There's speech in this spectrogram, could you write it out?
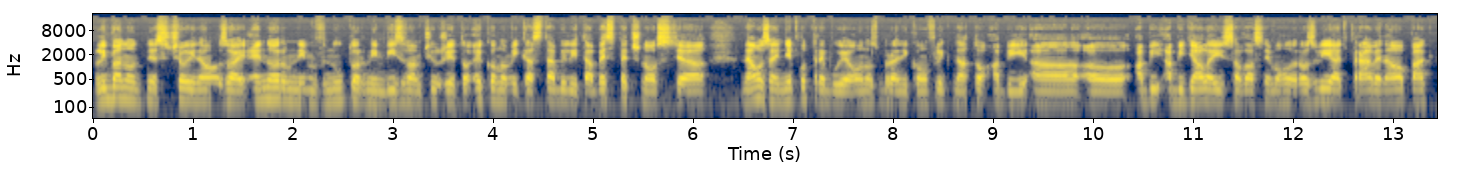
Libanon dnes čelí naozaj enormným vnútorným výzvam, či už je to ekonomika, stabilita, bezpečnosť. Naozaj nepotrebuje on ozbrojený konflikt na to, aby, aby, aby ďalej sa vlastne mohol rozvíjať. Práve naopak,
